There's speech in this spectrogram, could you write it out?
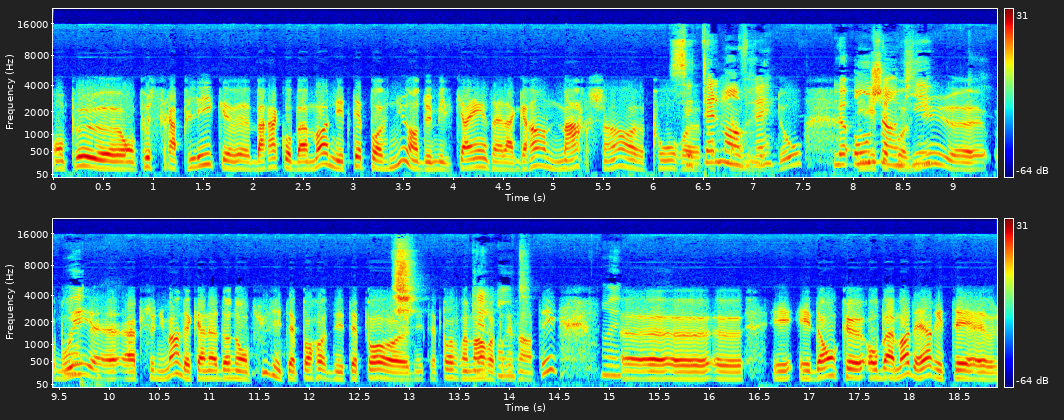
on, peut on peut se rappeler que Barack Obama n'était pas venu en 2015 à la grande marche. Hein, euh, pour. C'est euh, tellement vrai. Le 11 janvier. Euh, oui, absolument. Le Canada non plus n'était pas n'était pas n'était pas vraiment représenté. Et, et, donc Obama d'ailleurs était,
